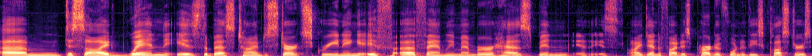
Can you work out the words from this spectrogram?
um, decide when is the best time to start screening if a family member has been is identified as part of one of these clusters,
